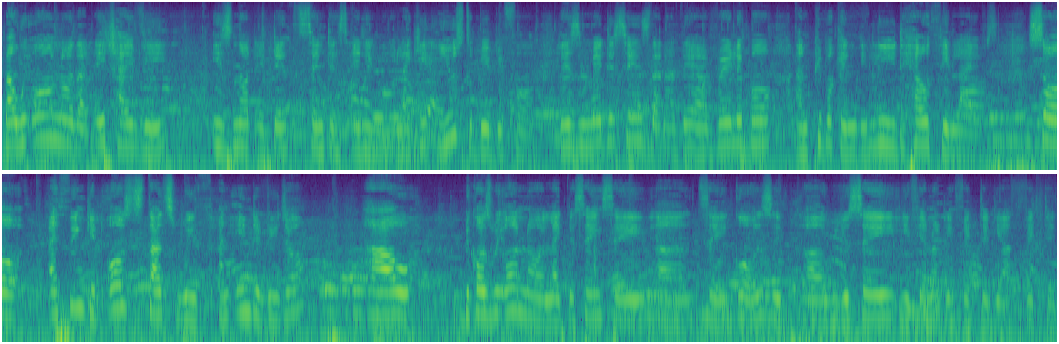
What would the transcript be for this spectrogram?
But we all know that HIV is not a death sentence anymore like it used to be before. There's medicines that are there available and people can lead healthy lives. So I think it all starts with an individual, how because we all know, like the saying say uh, say goes, it, uh, you say if you're not infected, you're affected.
